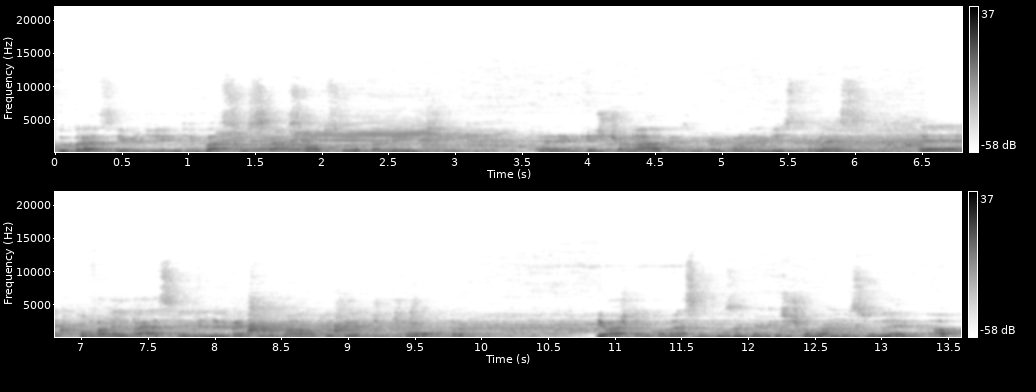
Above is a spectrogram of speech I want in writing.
do Brasil de, de classe social são absolutamente é, questionáveis do meu ponto de vista, mas é, conforme ele vai ascendendo, ele vai tendo maior poder de compra, eu acho que ele começa inclusive a questionar isso, né? A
